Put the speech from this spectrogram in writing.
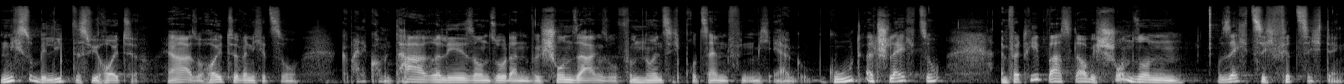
nicht so beliebt ist wie heute. Ja, also heute, wenn ich jetzt so meine Kommentare lese und so, dann würde ich schon sagen, so 95 Prozent finden mich eher gut als schlecht. So im Vertrieb war es, glaube ich, schon so ein 60-40 Ding,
